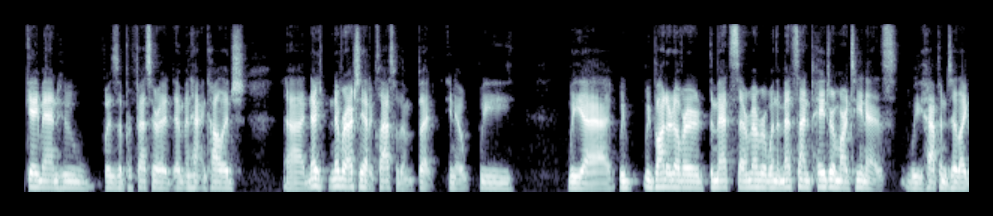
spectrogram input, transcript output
gay man who was a professor at, at Manhattan College. Uh, ne- never actually had a class with him, but you know we we uh, we we bonded over the Mets. I remember when the Mets signed Pedro Martinez. We happened to like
